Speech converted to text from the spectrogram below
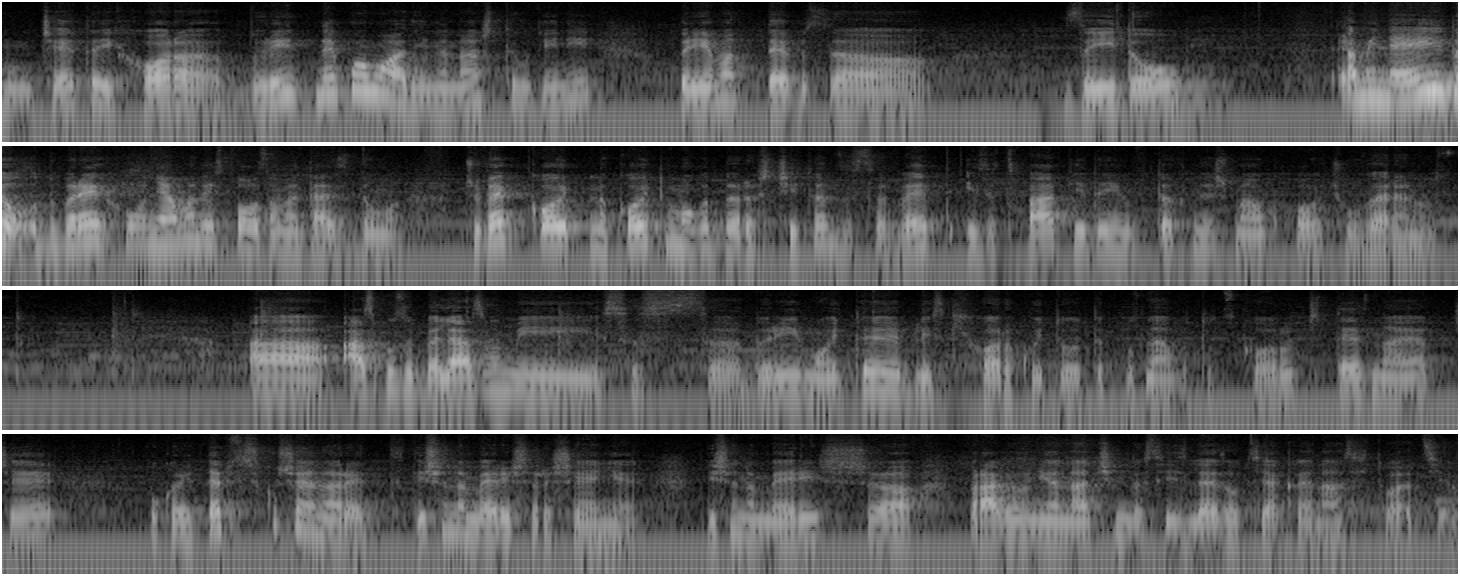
момчета и хора, дори не по-млади, на нашите години, приемат теб за, за идол. Е, ами не е идол. Добре, хубаво, няма да използваме тази дума. Човек, кой, на който могат да разчитат за съвет и за това ти да им вдъхнеш малко повече увереност. А, аз го забелязвам и с а, дори моите близки хора, които те познават отскоро, че те знаят, че покрай теб всичко ще е наред. Ти ще намериш решение. Ти ще намериш а, правилния начин да се излезе от всяка една ситуация.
